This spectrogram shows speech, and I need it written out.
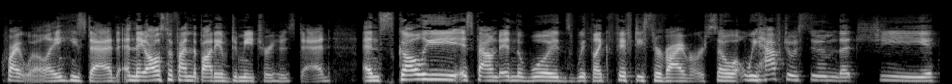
Quiet Willie, he's dead, and they also find the body of Dimitri, who's dead. And Scully is found in the woods with like fifty survivors. So we have to assume that she,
